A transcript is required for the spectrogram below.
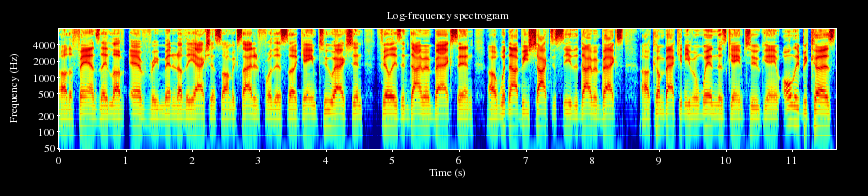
uh, the fans, they love every minute of the action. So I'm excited for this uh, game two action, Phillies and Diamondbacks. And uh, would not be shocked to see the Diamondbacks uh, come back and even win this game two game, only because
